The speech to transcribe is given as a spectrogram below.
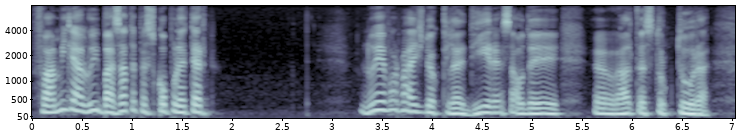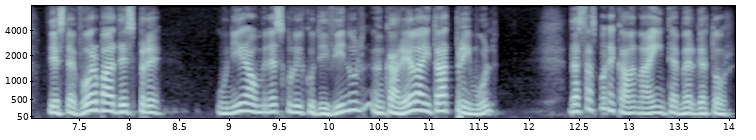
familia lui bazată pe scopul etern. Nu e vorba aici de o clădire sau de uh, altă structură. Este vorba despre unirea omenescului cu divinul în care el a intrat primul, de asta spune ca înainte mergător.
